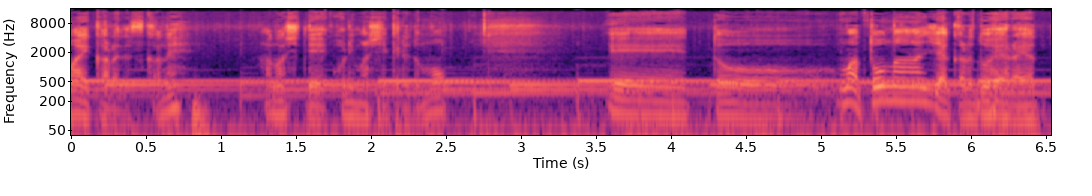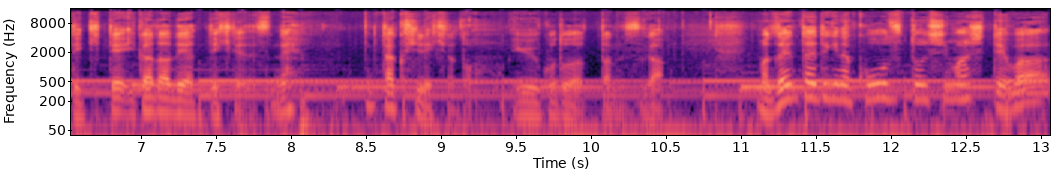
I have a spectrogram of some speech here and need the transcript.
前からですかね話しておりましたけれども。え、っとまあ東南アジアからどうやらやってきていかだでやってきてですねタクシーで来たと。いうことだったんですが、まあ、全体的な構図としましては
